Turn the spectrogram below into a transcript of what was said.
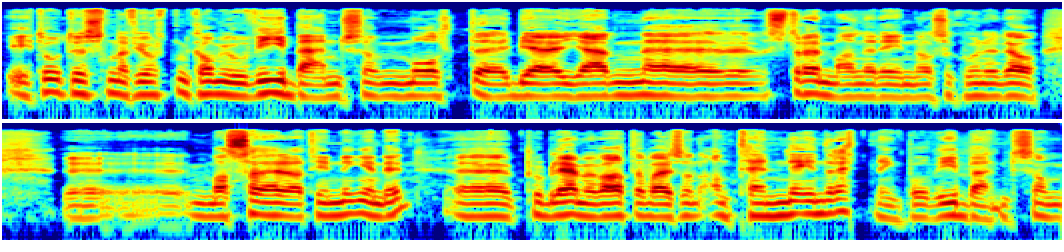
I 2014 kom jo V-band som målte hjernestrømmene dine, og så kunne da uh, massere tinningen din. Uh, problemet var at det var en sånn antenneinnretning på V-band som,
